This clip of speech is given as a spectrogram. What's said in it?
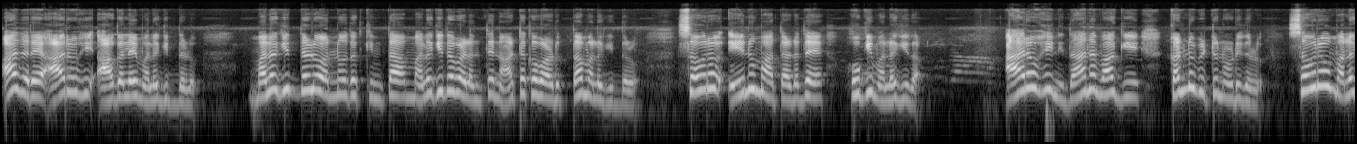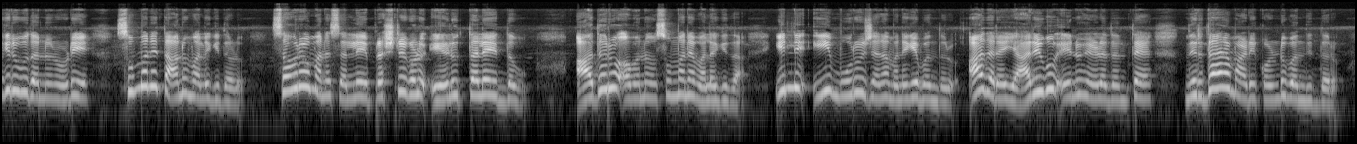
ಆದರೆ ಆರೋಹಿ ಆಗಲೇ ಮಲಗಿದ್ದಳು. ಮಲಗಿದ್ದಳು ಅನ್ನೋದಕ್ಕಿಂತ ಮಲಗಿದವಳಂತೆ ನಾಟಕವಾಡುತ್ತಾ ಮಲಗಿದ್ದಳು. ಸೌರವ್ ಏನು ಮಾತಾಡದೆ ಹೋಗಿ ಮಲಗಿದ. ಆರೋಹಿ ನಿಧಾನವಾಗಿ ಕಣ್ಣು ಬಿಟ್ಟು ನೋಡಿದಳು. ಸೌರವ್ ಮಲಗಿರುವುದನ್ನು ನೋಡಿ ಸುಮ್ಮನೆ ತಾನು ಮಲಗಿದಳು. ಸೌರವ್ ಮನಸ್ಸಲ್ಲಿ ಪ್ರಶ್ನೆಗಳು ಏಳುತ್ತಲೇ ಇದ್ದವು. ಆದರೂ ಅವನು ಸುಮ್ಮನೆ ಮಲಗಿದ. ಇಲ್ಲಿ ಈ ಮೂರು ಜನ ಮನೆಗೆ ಬಂದರು. ಆದರೆ ಯಾರಿಗೂ ಏನು ಹೇಳದಂತೆ ನಿರ್ಧಾರ ಮಾಡಿಕೊಂಡು ಬಂದಿದ್ದರು.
